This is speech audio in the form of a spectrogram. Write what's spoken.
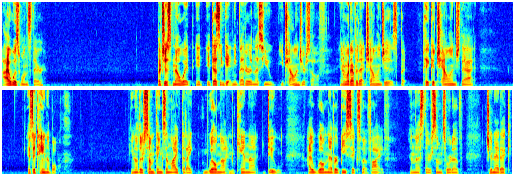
I was once there. But just know it, it, it doesn't get any better unless you, you challenge yourself. And whatever that challenge is, but pick a challenge that is attainable you know, there's some things in life that I will not and cannot do. I will never be six foot five. unless there's some sort of genetic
